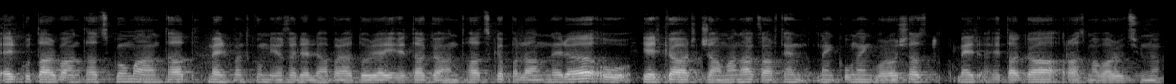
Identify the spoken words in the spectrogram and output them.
Երկու տարվա ընթացքում անդադ մեր մտքում եղել է լաբորատորիայի հետագա ընթացքը, պլանները ու երկար ժամանակ արդեն մենք ունենք որոշած մեր հետագա ռազմավարությունը։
